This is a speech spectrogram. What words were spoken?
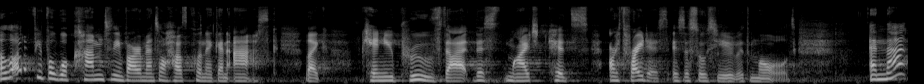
A lot of people will come to the environmental health clinic and ask, like, can you prove that this my kid's arthritis is associated with mold? And that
